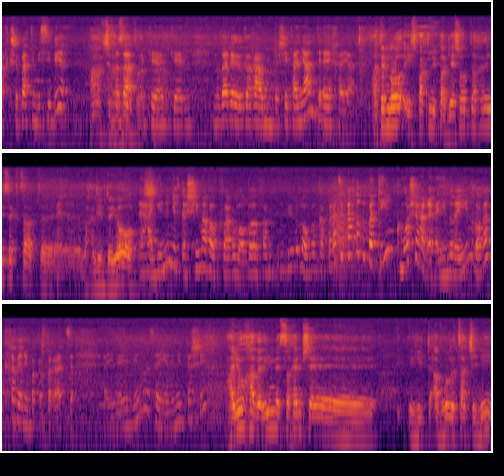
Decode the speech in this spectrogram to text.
כך כשבאתי מסיביר. אה, כשחזרת. כן, כן, נודע לי גרם שהתעניינתי איך היה. אתם לא הספקתם להיפגש עוד אחרי זה קצת? אה, להחליף דעות? היינו נפגשים אבל כבר לא באופן, לא בקורפורציה, ככה בבתים, כמו שהרי היינו רעים, לא רק חברים בקורפורציה. היינו נפגשים. היו חברים אצלכם שהתעברו לצד שני?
